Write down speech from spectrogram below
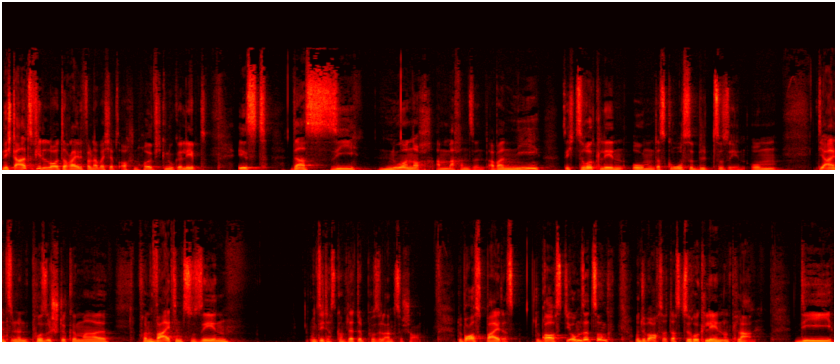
nicht allzu viele Leute reinfallen, aber ich habe es auch schon häufig genug erlebt, ist, dass sie nur noch am Machen sind, aber nie sich zurücklehnen, um das große Bild zu sehen, um die einzelnen Puzzlestücke mal von weitem zu sehen und sich das komplette Puzzle anzuschauen. Du brauchst beides. Du brauchst die Umsetzung und du brauchst auch das Zurücklehnen und Planen. Die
